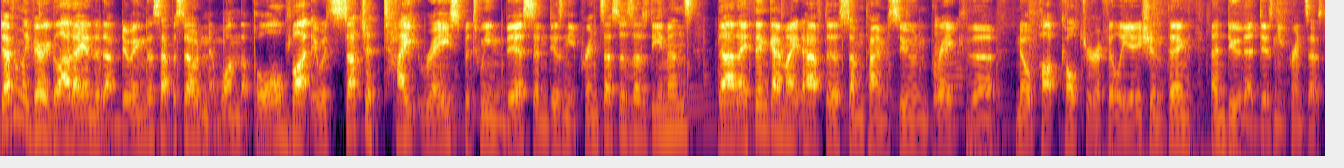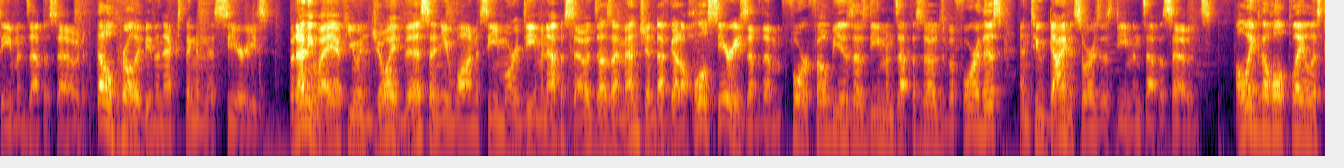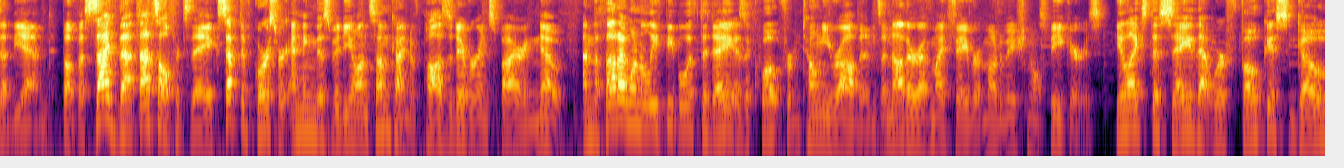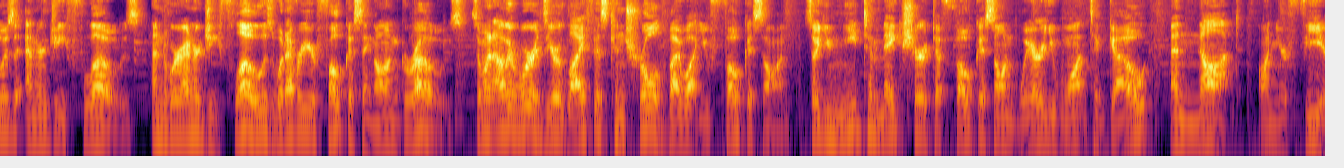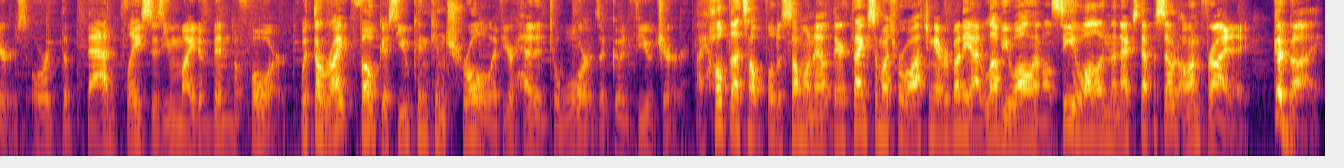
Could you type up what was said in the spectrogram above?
Definitely very glad I ended up doing this episode and it won the poll, but it was such a tight race between this and Disney Princesses as Demons that I think I might have to sometime soon break the no pop culture affiliation thing and do that Disney Princess Demons episode. That'll probably be the next thing in this series. But anyway, if you enjoyed this and you want to see more demon episodes, as I mentioned, I've got a whole series of them. Four Phobias as Demons episodes before this, and two Dinosaurs as Demons episodes. I'll link the whole playlist at the end. But besides that, that's all for today, except of course for ending this video on some kind of positive or inspiring note. And the thought I want to leave people with today is a quote from Tony Robbins, another of my favorite motivational speakers. He likes to say that where focus goes, energy flows. And where energy flows, whatever you're focusing on grows. So in other words, your life is controlled by what you focus on. So you need to make sure to focus on where you want to go and not on your fears or the bad places you might have been before. With the right focus, you can control if you're headed towards a good future. I hope that's helpful to someone out there. Thanks so much for watching, everybody. I love you all, and I'll see you all in the next episode on Friday. Goodbye.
